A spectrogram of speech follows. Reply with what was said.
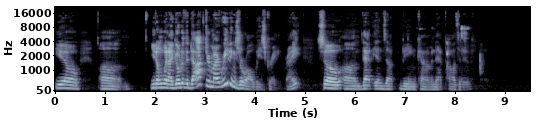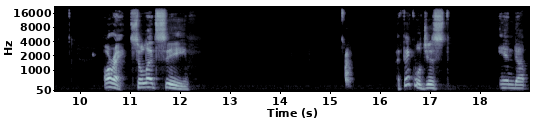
you know, um, you know, when I go to the doctor, my readings are always great, right? So um, that ends up being kind of a net positive. All right, so let's see. I think we'll just end up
